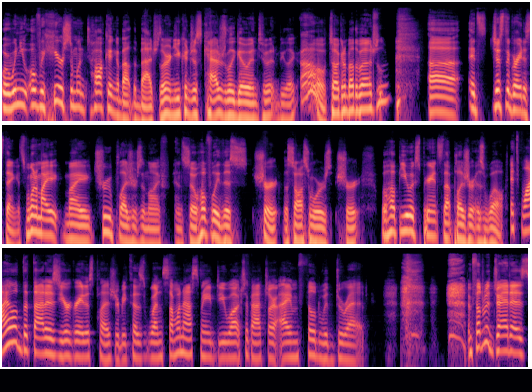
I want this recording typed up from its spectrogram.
or when you overhear someone talking about The Bachelor and you can just casually go into it and be like, oh, talking about The Bachelor? Uh, it's just the greatest thing. It's one of my my true pleasures in life. And so hopefully this shirt, the Sauce Wars shirt, will help you experience that pleasure as well. It's wild that that is your greatest pleasure because when someone asks me, "Do you watch The Bachelor?" I am filled with dread. I'm filled with dread as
